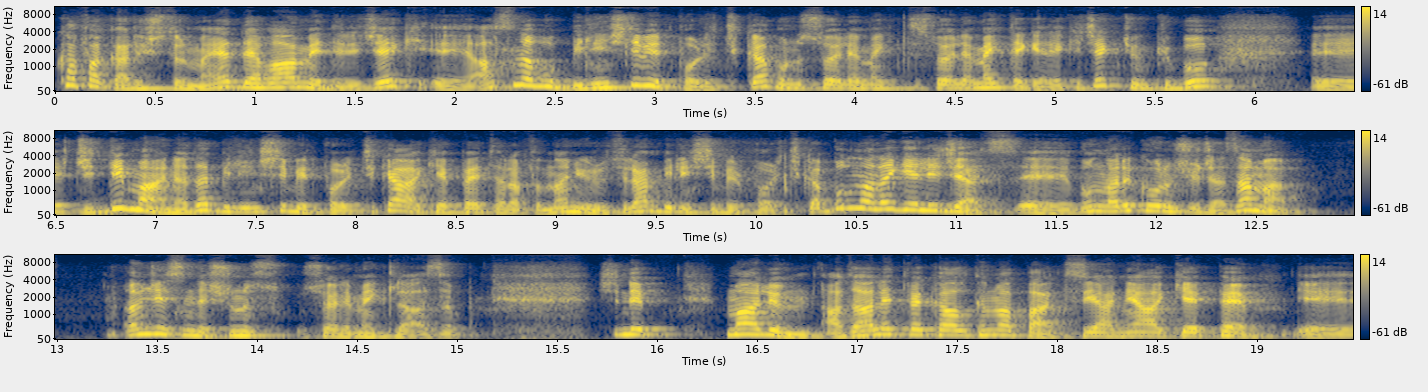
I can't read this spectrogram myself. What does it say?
kafa karıştırmaya devam edilecek. E, aslında bu bilinçli bir politika. Bunu söylemek söylemek de gerekecek. Çünkü bu e, ciddi manada bilinçli bir politika. AKP tarafından yürütülen bilinçli bir politika. Bunlara geleceğiz. E, bunları konuşacağız ama öncesinde şunu söylemek lazım. Şimdi malum Adalet ve Kalkınma Partisi yani AKP e,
